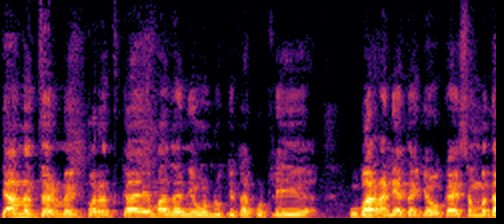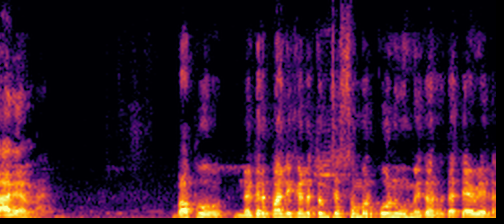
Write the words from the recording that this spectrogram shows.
त्यानंतर मग परत काय माझा निवडणुकीचा कुठल्याही उभा राहण्याचा किंवा काय संबंध आलेला नाही. बापू नगरपालिकेला तुमच्यासमोर कोण उमेदवार होता त्यावेळेला?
